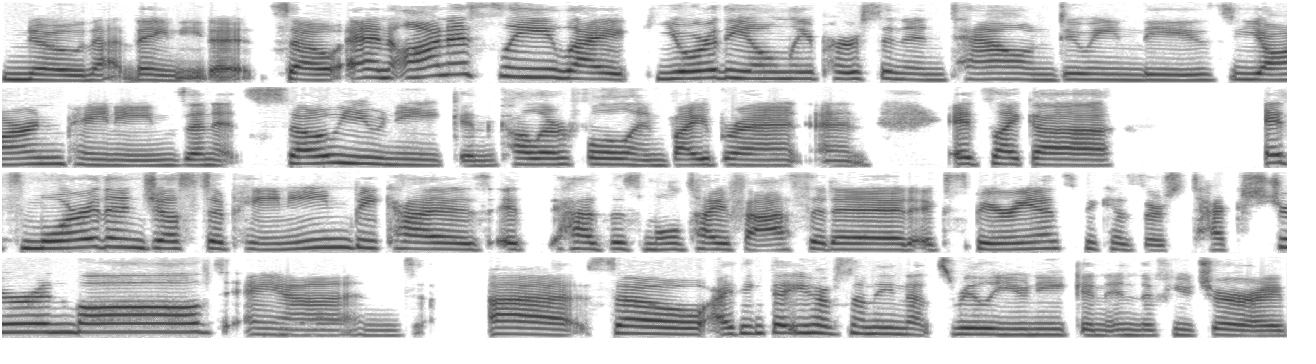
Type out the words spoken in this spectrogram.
know that they need it. So, and honestly, like you're the only person in town doing these yarn paintings, and it's so unique and colorful and vibrant. And it's like a, it's more than just a painting because it has this multifaceted experience because there's texture involved. And uh, so I think that you have something that's really unique. And in the future, I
